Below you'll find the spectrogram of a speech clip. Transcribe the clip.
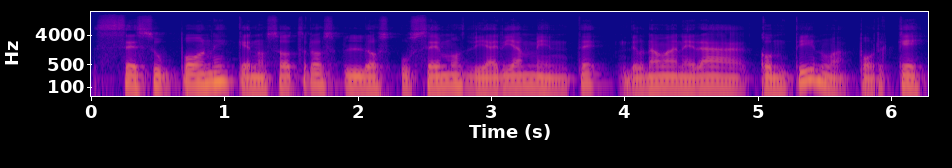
se supone que nosotros los usemos diariamente de una manera continua. ¿Por qué?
